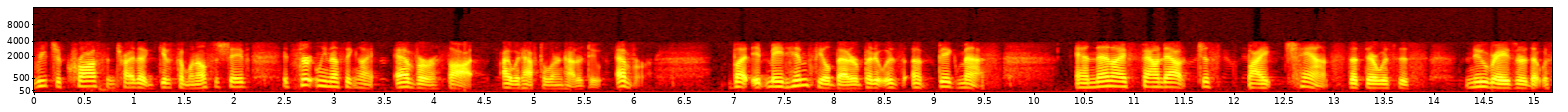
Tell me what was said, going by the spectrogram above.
reach across and try to give someone else a shave. It's certainly nothing I ever thought I would have to learn how to do ever. But it made him feel better, but it was a big mess. And then I found out just by chance that there was this new razor that was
